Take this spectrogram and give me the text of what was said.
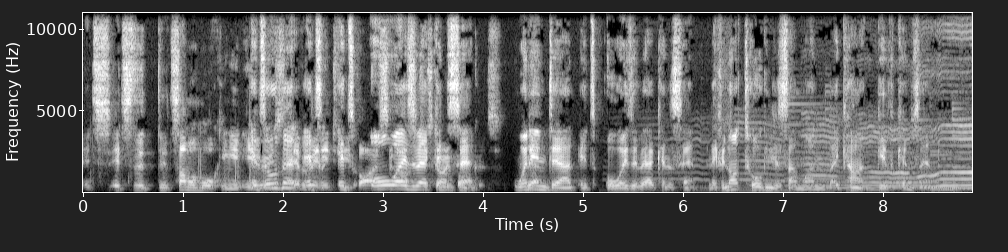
It's it's the it's someone walking in here It's who's about never it's, been interviewed it's by always about us just going consent. bonkers. When Yeah. in doubt, it's always about consent. And if you're not talking to someone, they can't give consent.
